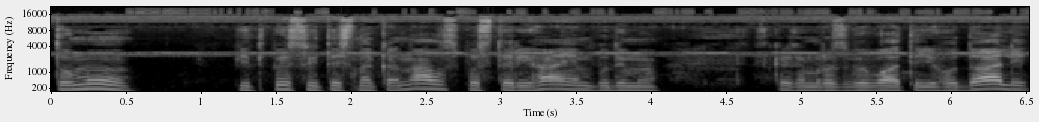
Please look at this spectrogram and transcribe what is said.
Тому підписуйтесь на канал, спостерігаємо, будемо, скажімо, розвивати його далі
